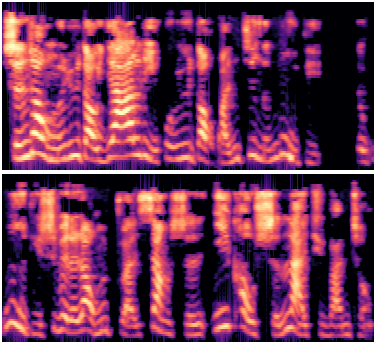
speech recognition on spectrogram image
神让我们遇到压力或者遇到环境的目的。的目的是为了让我们转向神，依靠神来去完成，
